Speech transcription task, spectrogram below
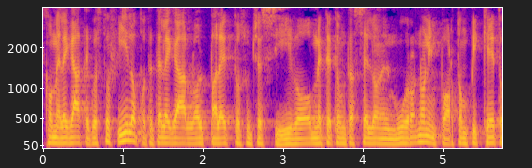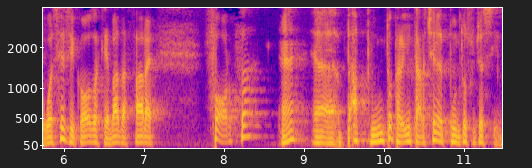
Come legate questo filo? Potete legarlo al paletto successivo, mettete un tassello nel muro, non importa, un picchetto, qualsiasi cosa che vada a fare forza eh, eh, appunto per aiutarci nel punto successivo.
